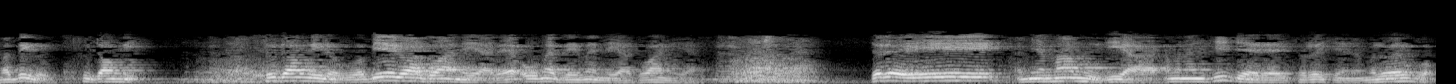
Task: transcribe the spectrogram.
မသိလို့ဆူတောင်းမိဆူတောင်းမိလို့အပြေးလွှားသွားနေရတယ်အိုမက်သိမဲ့နေရသွားနေရ ကျတဲ့အမြင်မှမှုကြီးဟာအမှန်တန်ကြီးကျယ်တယ်ဆိုလို့ရှိရင်မလွယ်ဘူးပေါ့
